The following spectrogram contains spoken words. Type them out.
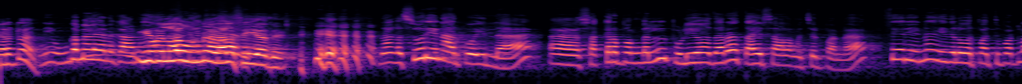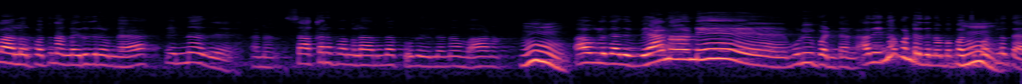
கரெக்டா நீ உங்க மேல எனக்கு இதெல்லாம் ஒண்ணும் வேலை. செய்யாது. நாங்க சூரியனார் கோயில்ல சக்கரை பொங்கல் புளியோதரை தயிர் சாதம் வச்சிருப்பாங்க. சரி என்ன இதுல ஒரு பத்து பொட்டலம் அதுல ஒரு பத்து நாங்க இருக்கிறவங்க என்ன அது ஆனா சக்கரை பொங்கலா இருந்தா கொடு இல்லைன்னா வேணாம் ம். அவங்களுக்கு அது வேணான்னே முடிவு பண்ணிட்டாங்க. அது என்ன பண்றது நம்ம பத்து பொட்டலத்தை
